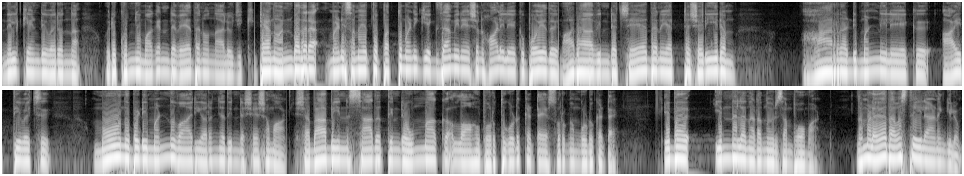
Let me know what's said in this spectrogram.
നിൽക്കേണ്ടി വരുന്ന ഒരു കുഞ്ഞു മകന്റെ വേദന ഒന്ന് ആലോചിക്കും. പിറ്റേന്ന് ഒൻപതര മണി സമയത്ത് പത്ത് മണിക്ക് എക്സാമിനേഷൻ ഹാളിലേക്ക് പോയത് മാതാവിന്റെ ചേതനയറ്റ ശരീരം ആറടി മണ്ണിലേക്ക് ആഴ്ത്തിവെച്ച് മൂന്ന് പിടി മണ്ണ് വാരി എറിഞ്ഞതിന്റെ ശേഷമാണ് ഷബാബിൻ സാദത്തിന്റെ ഉമ്മാക്ക് അള്ളാഹു പുറത്തു കൊടുക്കട്ടെ സ്വർഗം കൊടുക്കട്ടെ. ഇത് ഇന്നലെ നടന്ന ഒരു സംഭവമാണ്. നമ്മൾ ഏതവസ്ഥയിലാണെങ്കിലും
